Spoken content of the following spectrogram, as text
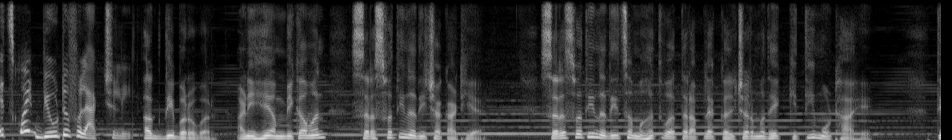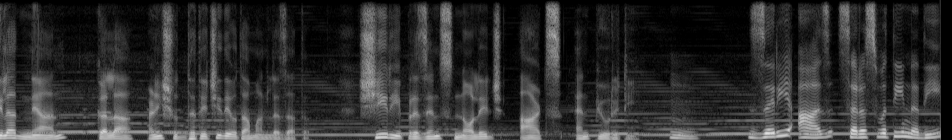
इट्स क्वाईट ब्युटिफुल ॲक्च्युली अगदी बरोबर. आणि हे अंबिकावन सरस्वती नदीच्या काठी आहे. सरस्वती नदीचं महत्त्व तर आपल्या कल्चरमध्ये किती मोठं आहे. तिला ज्ञान कला आणि शुद्धतेची देवता मानलं जातं. She represents knowledge arts and purity. जरी आज सरस्वती नदी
